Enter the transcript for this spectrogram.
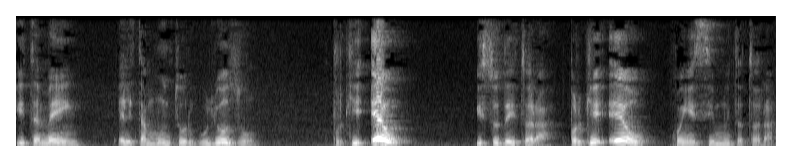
e também ele está muito orgulhoso porque eu estudei Torá, porque eu conheci muita Torá.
